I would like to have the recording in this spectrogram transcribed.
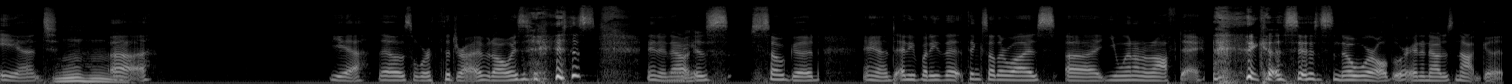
and mm-hmm. uh, yeah, that was worth the drive. It always is. In and Out Right. is so good. And anybody that thinks otherwise, uh, you went on an off day because it's no world where In and Out is not good.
